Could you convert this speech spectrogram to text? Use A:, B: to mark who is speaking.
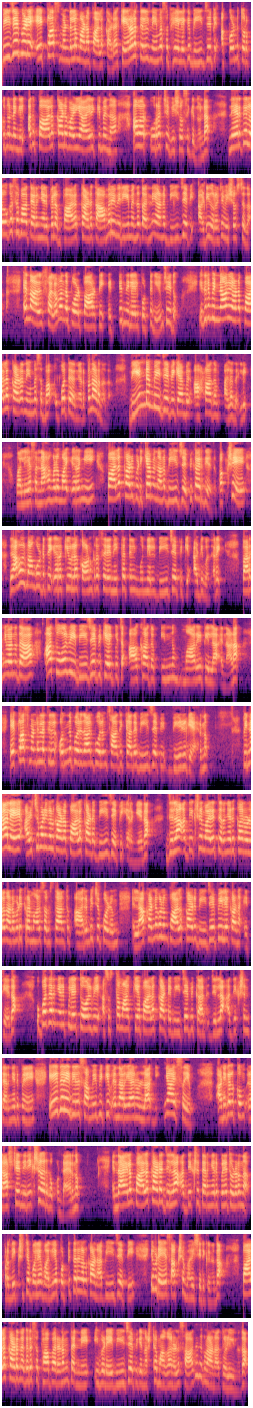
A: B J പിയുടെ A class മണ്ഡലമാണ് പാലക്കാട്. കേരളത്തിൽ നിയമസഭയിലേക്ക് ബി ജെ പി അക്കൗണ്ട് തുറക്കുന്നുണ്ടെങ്കിൽ അത് പാലക്കാട് വഴിയായിരിക്കുമെന്ന് അവർ ഉറച്ചു വിശ്വസിക്കുന്നുണ്ട്. നേരത്തെ ലോക്സഭാ തെരഞ്ഞെടുപ്പിലും പാലക്കാട് താമര വിരിയുമെന്ന് തന്നെയാണ് ബി ജെ പി അടിയുറച്ച് വിശ്വസിച്ചത്. എന്നാൽ ഫലം വന്നപ്പോൾ പാർട്ടി എട്ട് നിലയിൽ പൊട്ടുകയും ചെയ്തു. ഇതിനു പിന്നാലെയാണ് പാലക്കാട് നിയമസഭാ ഉപതെരഞ്ഞെടുപ്പ് നടന്നത്. വീണ്ടും ബി ജെ പി ക്യാമ്പിൽ ആഹ്ലാദം അലതല്ലി. വലിയ സന്നാഹങ്ങളുമായി ഇറങ്ങി പാലക്കാട് പിടിക്കാമെന്നാണ് ബി ജെ പി കരുതിയത്. പക്ഷേ രാഹുൽ മാങ്കൂട്ടത്തെ ഇറക്കിയുള്ള കോൺഗ്രസിലെ നീക്കത്തിൽ മുന്നിൽ ബി ജെ പിക്ക് അടിപതറി പറഞ്ഞു വന്നത് ആ തോൽവി ബി ജെ പിക്ക് ഏൽപ്പിച്ച ആഘാതം ഇന്നും മാറിയിട്ടില്ല എന്നാണ്. എ ക്ലാസ് മണ്ഡലത്തിൽ ഒന്ന് പൊരുതാൻ പോലും സാധിക്കാതെ ബി ജെ പി വീഴുകയായിരുന്നു. പിന്നാലെ അഴിച്ചുപണികൾക്കാണ് പാലക്കാട് ബി ജെ പി ഇറങ്ങിയത്. ജില്ലാ അധ്യക്ഷന്മാരെ തിരഞ്ഞെടുക്കാനുള്ള നടപടിക്രമങ്ങൾ സംസ്ഥാനത്തും ആരംഭിച്ചപ്പോഴും എല്ലാ കണ്ണുകളും പാലക്കാട് ബി ജെ പിയിലേക്കാണ് എത്തിയത്. ഉപതെരഞ്ഞെടുപ്പിലെ തോൽവി അസ്വസ്ഥമാക്കിയ പാലക്കാട്ടെ ബി ജെ പിക്കാർ ജില്ലാ അധ്യക്ഷൻ തെരഞ്ഞെടുപ്പിനെ ഏത് രീതിയിൽ സമീപിക്കും എന്നറിയാനുള്ള ജിജ്ഞാസയും അണികൾക്കും രാഷ്ട്രീയ നിരീക്ഷകർക്കും ഉണ്ടായിരുന്നു. എന്തായാലും പാലക്കാട് ജില്ലാ അധ്യക്ഷ തെരഞ്ഞെടുപ്പിനെ തുടർന്ന് പ്രതീക്ഷിച്ച പോലെ വലിയ പൊട്ടിത്തെറികൾക്കാണ് ബി ജെ പി ഇവിടെ സാക്ഷ്യം വഹിച്ചിരിക്കുന്നത്. പാലക്കാട് നഗരസഭാ ഭരണം തന്നെ ഇവിടെ ബി ജെ പിക്ക് നഷ്ടമാകാനുള്ള സാധ്യതകളാണ് തെളിയുന്നത്.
